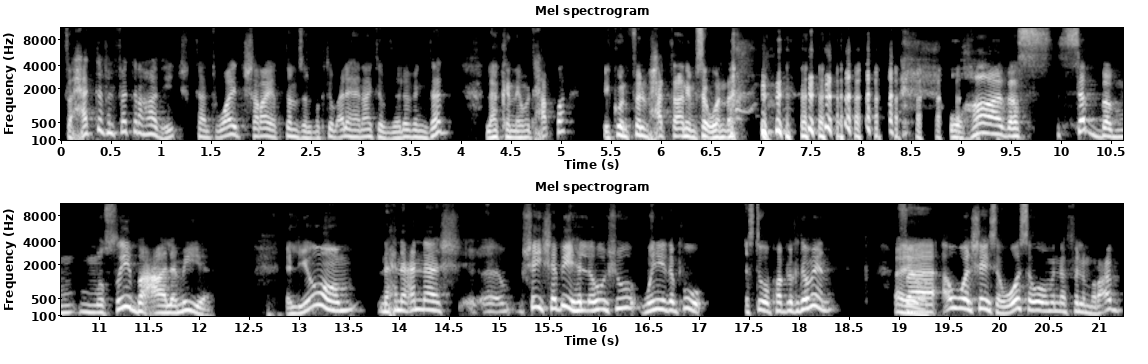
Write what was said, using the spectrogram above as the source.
فحتى في الفترة هذه كانت وايد شرايط تنزل مكتوب عليها Night of the Living Dead لكن يوم تحطه يكون فيلم حد ثاني مسوينه. وهذا سبب مصيبة عالمية. اليوم نحن عندنا. آه، شيء شبيه اللي هو شو؟ Winnie the Pooh استوى public domain أيوه. فأول شيء سووه سووا منه فيلم رعب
